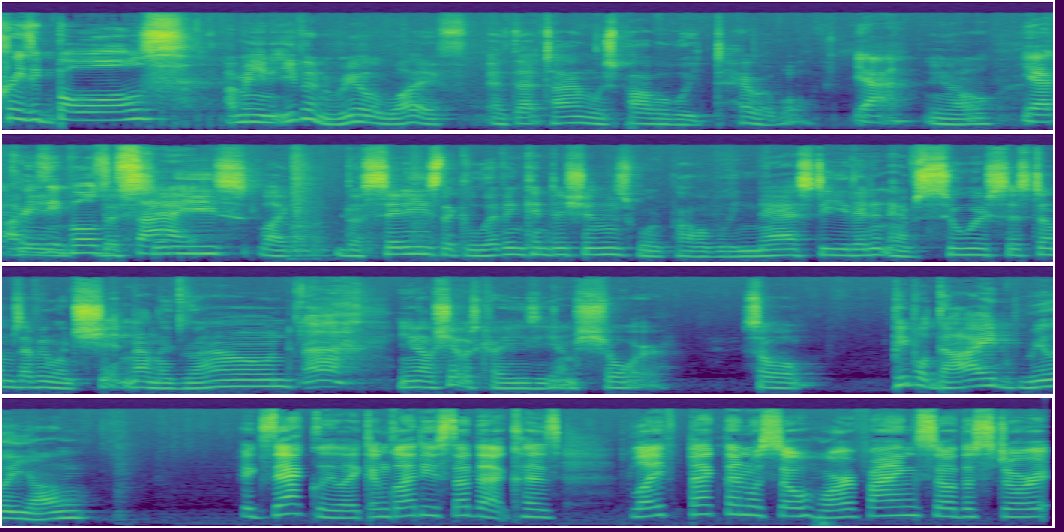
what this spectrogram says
crazy bulls. I mean, even real life at that time was probably terrible. Yeah. You know. Yeah, I crazy mean, bulls The aside. cities, like the cities, the living conditions were probably nasty. They didn't have sewer systems. Everyone shitting on the ground. Ah, You know, shit was crazy. I'm sure. So, people died really young. Exactly. Like I'm glad you said that cuz life back then was so horrifying, so the story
